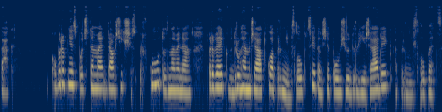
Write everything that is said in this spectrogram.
Tak, obdobně spočteme dalších šest prvků, to znamená prvek v druhém řádku a prvním sloupci, takže použiju druhý řádek a první sloupec.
